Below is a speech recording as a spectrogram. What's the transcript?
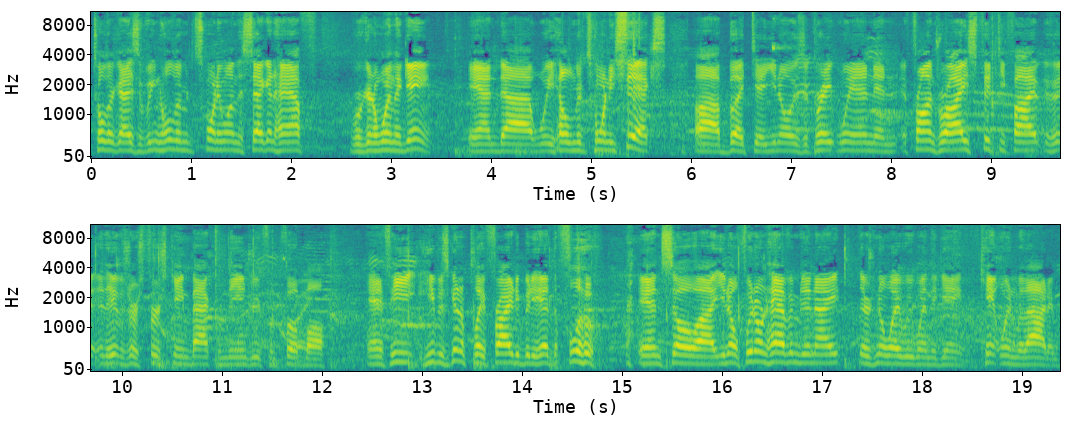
Told our guys if we can hold them to 21 the second half, we're going to win the game. And uh, we held them to 26. Uh, but, uh, you know, it was a great win. And Franz Rice, 55, it was our first game back from the injury from football. And if he, he was going to play Friday, but he had the flu. And so, uh, you know, if we don't have him tonight, there's no way we win the game. Can't win without him.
